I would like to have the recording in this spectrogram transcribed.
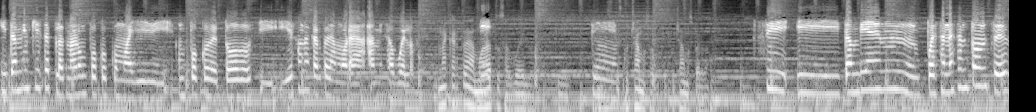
y también quise plasmar un poco como allí, un poco de todos y, es una carta de amor a, mis abuelos. Una carta de amor a tus abuelos. sí. escuchamos, escuchamos, perdón. Sí, y también, pues en ese entonces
